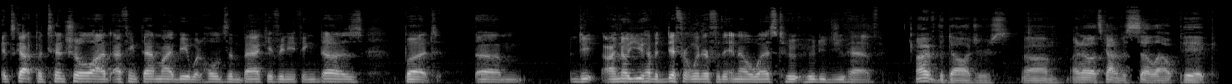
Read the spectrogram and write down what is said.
It's got potential. I, I think that might be what holds them back, if anything does. But um, do, I know you have a different winner for the NL West. Who, who did you have? I have the Dodgers. Um, I know it's kind of a sellout pick,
